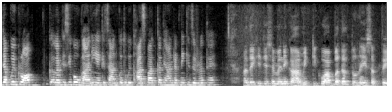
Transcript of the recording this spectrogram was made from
जब कोई क्रॉप अगर किसी को उगानी है किसान को तो कोई खास बात का ध्यान रखने की ज़रूरत हाँ? देखिए जैसे मैंने कहा मिट्टी को आप बदल तो नहीं सकते।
